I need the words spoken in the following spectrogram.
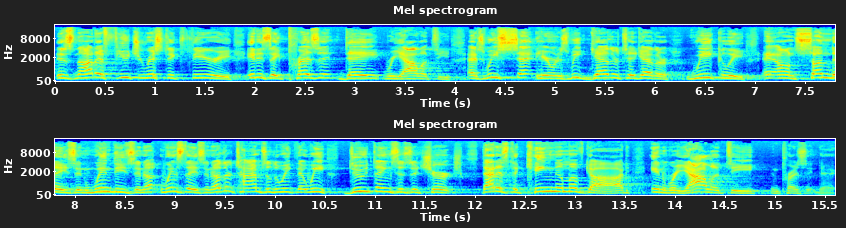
is not a futuristic theory, it is a present day reality. As we sit here and as we gather together weekly on Sundays and Wednesdays and, uh, Wednesdays and other times of the week that we do things as a church, that is the kingdom of God in reality in present day.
